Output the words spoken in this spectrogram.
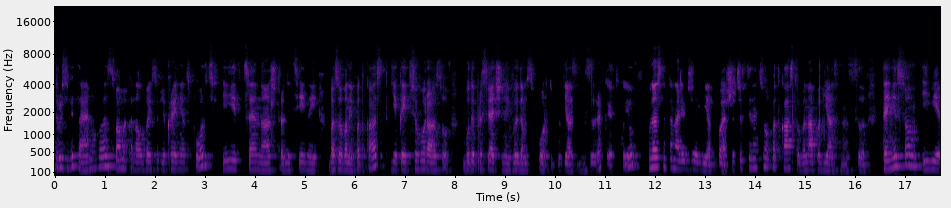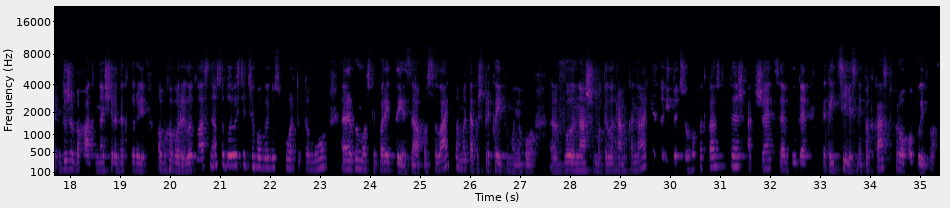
Друзі, вітаємо вас! З вами канал Base of Ukrainian Sports, і це наш традиційний базований подкаст, який цього разу буде присвячений видам спорту, пов'язаних з ракеткою. У нас на каналі вже є перша частина цього подкасту. Вона пов'язана з тенісом, і дуже багато наші редактори обговорили власне особливості цього виду спорту. Тому е, ви можете перейти за посиланням. Ми також прикріпимо його е, в нашому телеграм-каналі і до цього подкасту теж, адже це буде такий цілісний подкаст про обидва,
